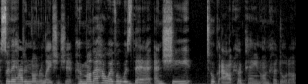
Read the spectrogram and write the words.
so they had a non relationship. Her mother, however, was there and she took out her pain on her daughter.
